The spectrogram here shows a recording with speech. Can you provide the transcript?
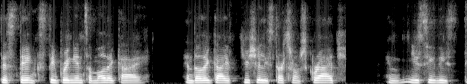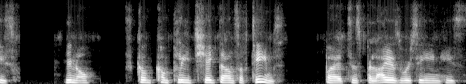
this stinks. They bring in some other guy, and the other guy usually starts from scratch, and you see these these, you know, com- complete shakedowns of teams. But since Pelaez, we're seeing he's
